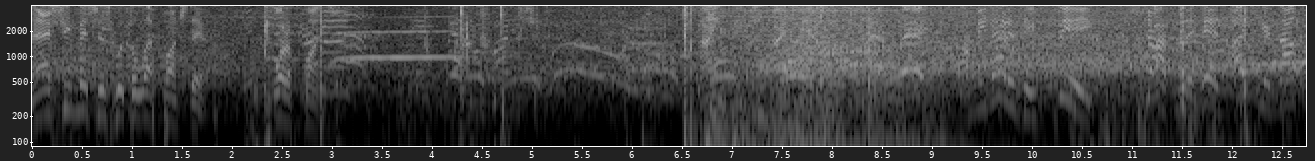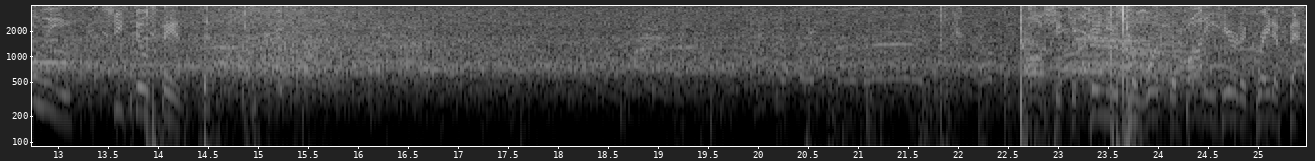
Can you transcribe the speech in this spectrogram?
Nah, she misses with the left punch there. What a punch. I mean, that is a big shot to the head. I cannot believe she's still standing. Oh, she continues to work the body here to great effect.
